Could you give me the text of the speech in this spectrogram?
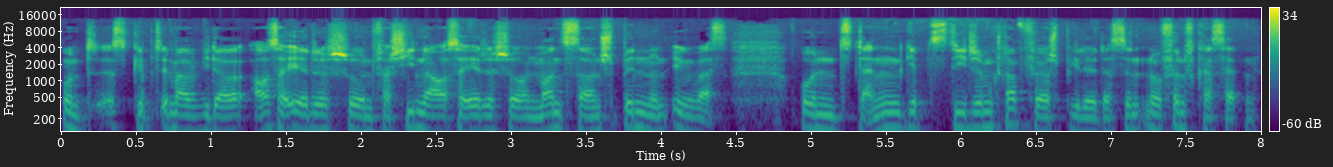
Und es gibt immer wieder Außerirdische und verschiedene Außerirdische und Monster und Spinnen und irgendwas. Und dann gibt's die Jim Knopf-Hörspiele, das sind nur fünf Kassetten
